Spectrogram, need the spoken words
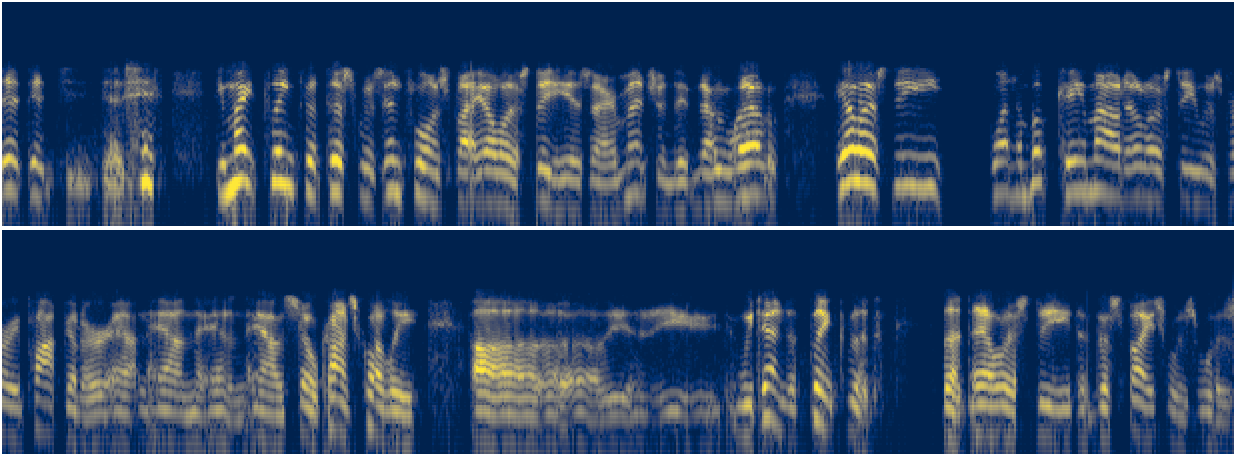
you might think that this was influenced by LSD, as I mentioned. It, well, LSD when the book came out, LSD was very popular, and and and, and so consequently, uh, we tend to think that that LSD, that the spice was was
